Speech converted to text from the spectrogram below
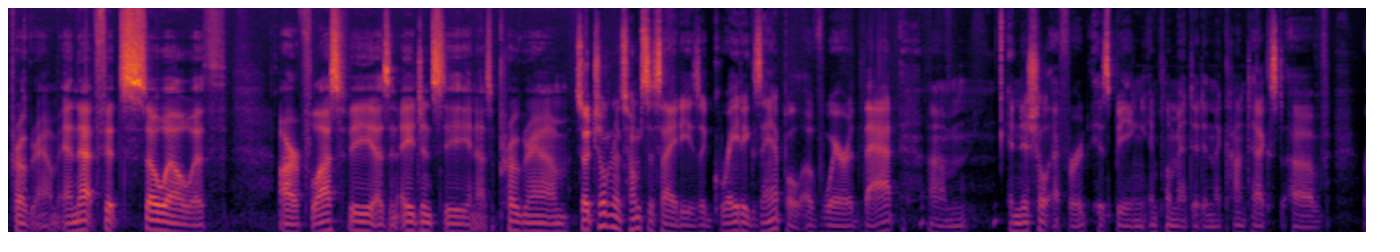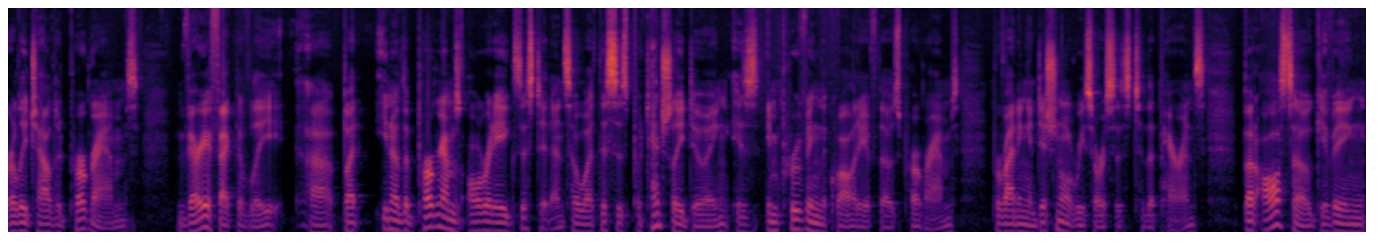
program. And that fits so well with our philosophy as an agency and as a program. So, Children's Home Society is a great example of where that um, initial effort is being implemented in the context of early childhood programs very effectively. Uh, but you know the programs already existed, and so what this is potentially doing is improving the quality of those programs, providing additional resources to the parents, but also giving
